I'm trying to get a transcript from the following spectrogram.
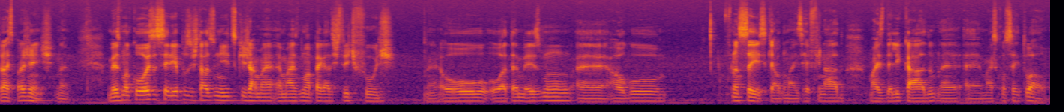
traz para gente. Né? Mesma coisa seria para os Estados Unidos, que já é mais uma pegada street food, né? ou, ou até mesmo é, algo francês, que é algo mais refinado, mais delicado, né? é, mais conceitual.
